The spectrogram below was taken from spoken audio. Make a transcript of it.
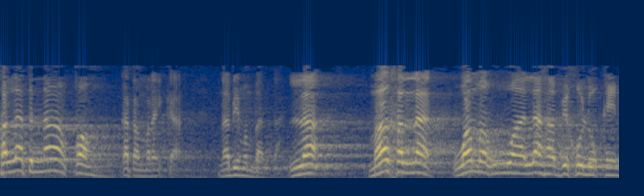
Khalat naqah, kata mereka. Nabi membantah. La, ma khallat wa ma huwa laha bi khuluqin.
